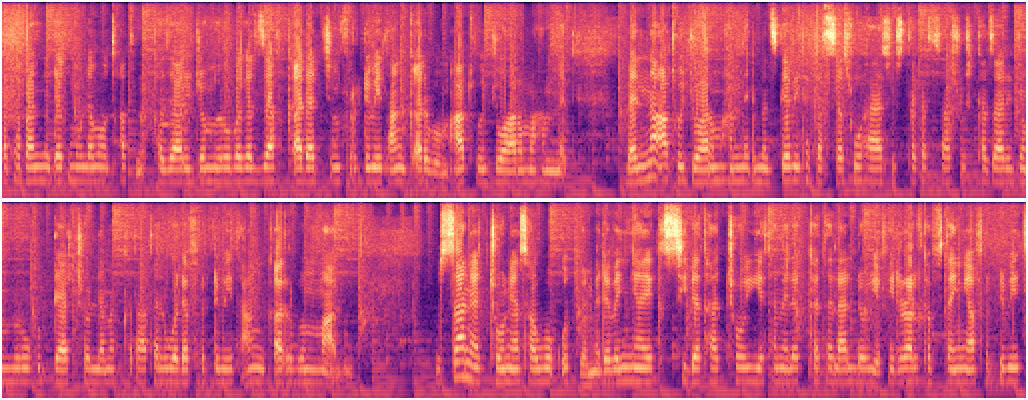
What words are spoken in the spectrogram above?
ከተባልን ደግሞ ለመውጣት ነው። ከዛሬ ጀምሮ በገዛ ፈቃዳችን ፍርድ ቤት አንቀርብም። አቶ ጀዋር መሐመድ በእነ አቶ ጀዋር መሐመድ መዝገብ የተከሰሱ 23 ተከሳሾች ከዛሬ ጀምሮ ጉዳያቸውን ለመከታተል ወደ ፍርድ ቤት አንቀርብም አሉ። ውሳኔያቸውን ያሳወቁት በመደበኛ የክስ ሂደታቸው እየተመለከተ ላለው የፌዴራል ከፍተኛ ፍርድ ቤት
